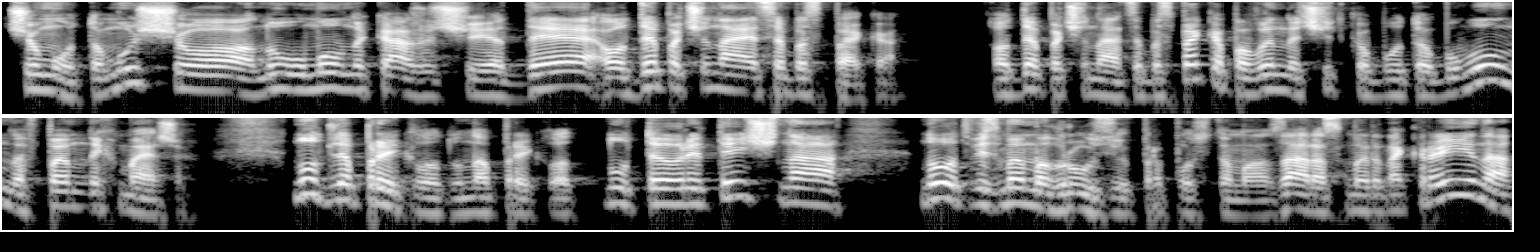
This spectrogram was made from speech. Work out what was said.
Чому? Тому що, ну умовно кажучи, де, о, де починається безпека? От де починається безпека, повинна чітко бути обумовлена в певних межах. Ну, для прикладу, наприклад, ну теоретично, ну от візьмемо Грузію, припустимо, зараз мирна країна.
